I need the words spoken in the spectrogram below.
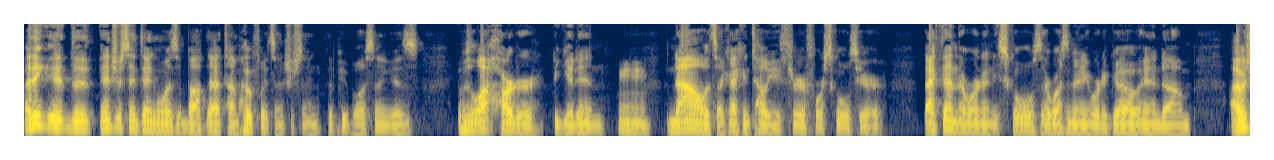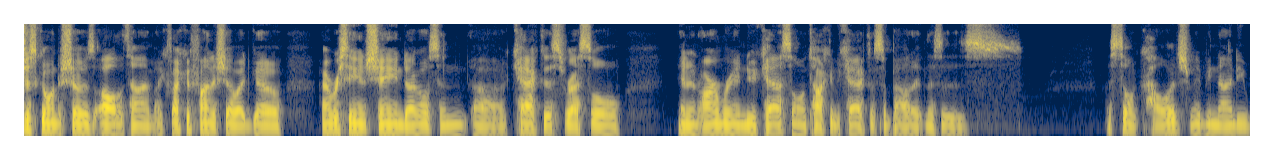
I think it, the interesting thing was about that time. Hopefully, it's interesting to people listening. Is it was a lot harder to get in. hmm Now it's like I can tell you three or four schools here. Back then, there weren't any schools. There wasn't anywhere to go, and um, I was just going to shows all the time. Like if I could find a show, I'd go. I remember seeing Shane Douglas and uh, Cactus wrestle in an armory in Newcastle and talking to Cactus about it. And this is I was still in college, maybe 90,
